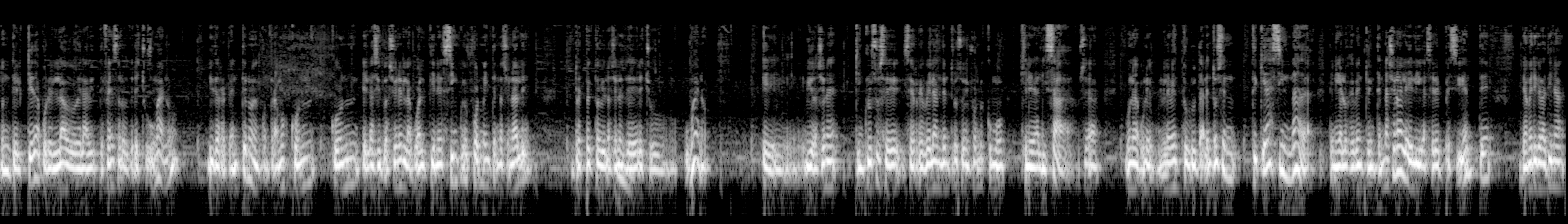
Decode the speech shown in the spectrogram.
donde él queda por el lado de la defensa de los derechos humanos y de repente nos encontramos con, con la situación en la cual tiene cinco informes internacionales respecto a violaciones de derechos humanos. Eh, violaciones que incluso se, se revelan dentro de esos informes como generalizadas, o sea, un elemento brutal. Entonces te quedas sin nada. Tenía los eventos internacionales, él iba a ser el presidente de América Latina,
